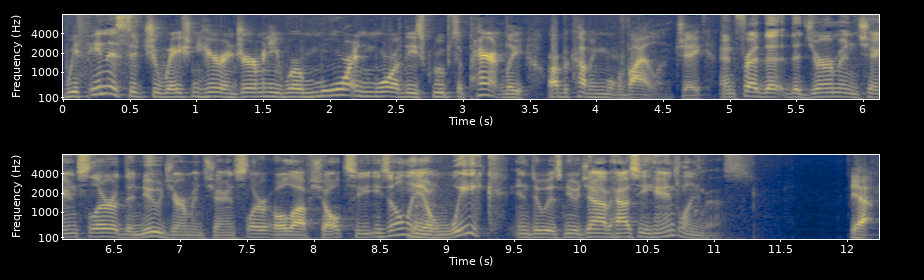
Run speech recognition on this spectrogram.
within a situation here in Germany where more and more of these groups apparently are becoming more violent. Jake? And Fred, the, the German chancellor, the new German chancellor, Olaf Scholz, he, he's only mm. a hmm. week into his new job. How's he handling this? Yeah.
